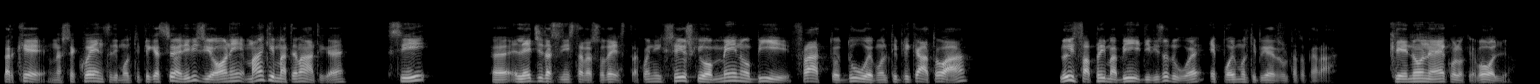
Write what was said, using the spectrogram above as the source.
Perché una sequenza di moltiplicazioni e divisioni, ma anche in matematica, eh, si eh, legge da sinistra verso destra. Quindi se io scrivo meno b fratto 2 moltiplicato a, lui fa prima b diviso 2 e poi moltiplica il risultato per a, che non è quello che voglio.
